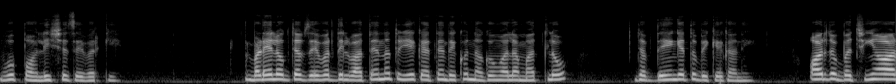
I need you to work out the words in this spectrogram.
وہ پالش ہے زیور کی۔ بڑے لوگ جب زیور دلواتے ہیں نا، تو یہ کہتے ہیں، دیکھو نگوں والا مت لو، جب دیں گے تو بکے گا نہیں۔ اور جو بچیاں اور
